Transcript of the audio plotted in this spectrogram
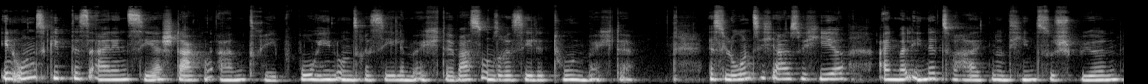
In uns gibt es einen sehr starken Antrieb, wohin unsere Seele möchte, was unsere Seele tun möchte. Es lohnt sich also hier einmal innezuhalten und hinzuspüren,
